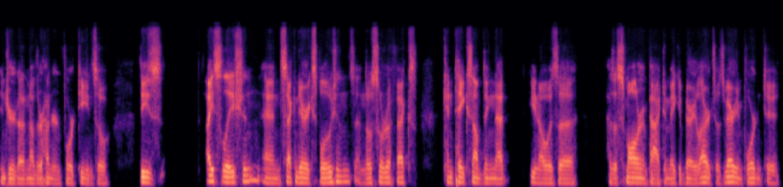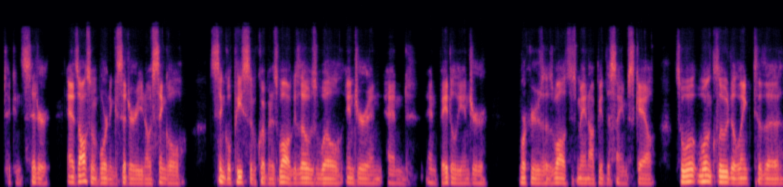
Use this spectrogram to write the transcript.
injured another 114. So these isolation and secondary explosions and those sort of effects can take something that you know is a has a smaller impact and make it very large. So it's very important to to consider. And it's also important to consider, you know, single single pieces of equipment as well, because those will injure and and and fatally injure workers as well. It just may not be at the same scale. So we'll we'll include a link to the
